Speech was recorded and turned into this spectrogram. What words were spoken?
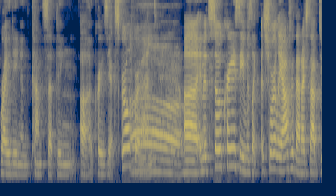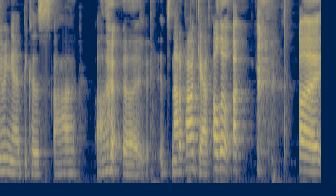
writing and concepting uh, Crazy Ex Girlfriend. Oh. Uh, and it's so crazy. It was like shortly after that I stopped doing it because uh, uh, uh, it's not a podcast. Although uh, uh,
